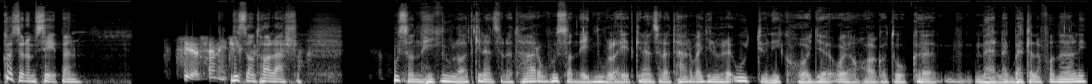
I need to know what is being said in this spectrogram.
Köszönöm szépen! Is. Viszont hallásra! 24 06 95 3, 24 07 95 3. Egyelőre úgy tűnik, hogy olyan hallgatók mernek betelefonálni,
